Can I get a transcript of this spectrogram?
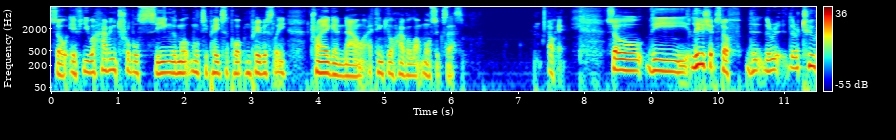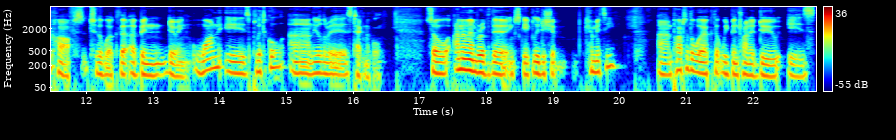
So if you were having trouble seeing the multi-page support from previously, try again now. I think you'll have a lot more success. Okay, so the leadership stuff, the, the, there are two halves to the work that I've been doing. One is political and the other is technical. So I'm a member of the Inkscape Leadership Committee, and part of the work that we've been trying to do is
